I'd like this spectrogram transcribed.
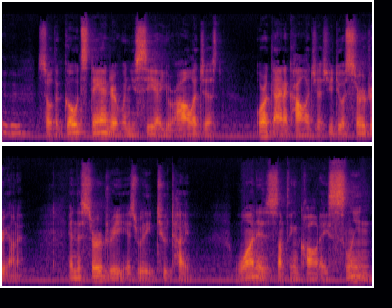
Mm-hmm. So the gold standard when you see a urologist or a gynecologist, you do a surgery on it. And the surgery is really two type. One is something called a sling.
